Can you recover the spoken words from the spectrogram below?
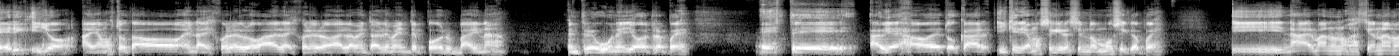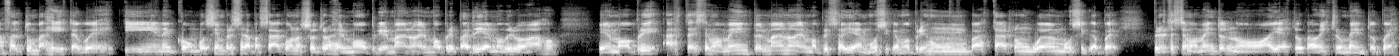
Eric y yo habíamos tocado en la Discordia Global. La Discordia Global, lamentablemente, por vainas entre una y otra, pues, este, había dejado de tocar y queríamos seguir haciendo música, pues. Y nada, hermano, nos hacía nada más falta un bajista, pues. Y en el combo siempre se la pasaba con nosotros el Mopri, hermano. El Mopri para arriba, el Mopri para abajo. Y el Mopri, hasta ese momento, hermano, el Mopri sabía de música. El Mopri es un bastardo, un huevo en música, pues. Pero hasta ese momento no había tocado instrumento, pues.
